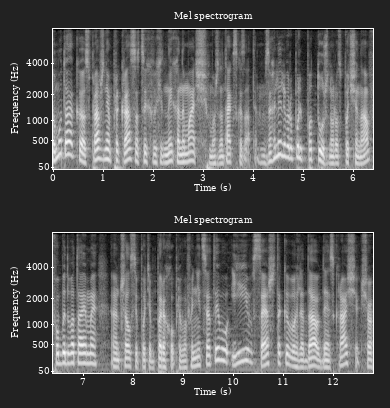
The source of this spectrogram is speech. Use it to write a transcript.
Тому так, справжня прикраса цих вихідних, а не матч, можна так сказати. Взагалі Ліверпуль потужно розпочинав обидва тайми. Е, Челсі потім перехоплював ініціативу і все ж таки виглядав десь краще, якщо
